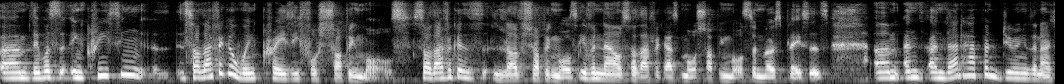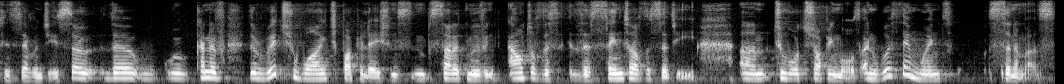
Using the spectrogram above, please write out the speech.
um, there was increasing. South Africa went crazy for shopping malls. South Africans love shopping malls. Even now, South Africa has more shopping malls than most places, um, and and that happened during the 1970s. So the kind of the rich white populations started moving out of the the center of the city um, towards shopping malls, and with them went cinemas.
